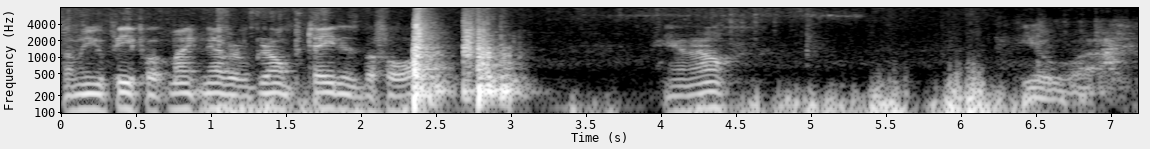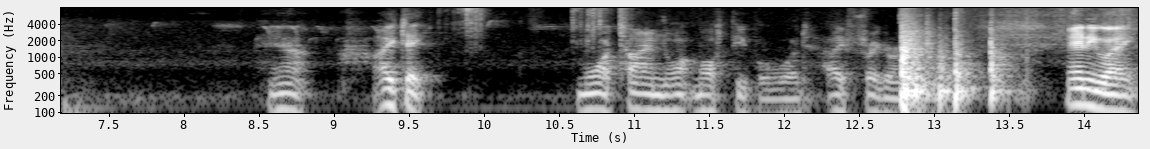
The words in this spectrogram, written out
Some of you people might never have grown potatoes before. You know. You, uh, yeah, I take more time than what most people would. I figure out. Anyway,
